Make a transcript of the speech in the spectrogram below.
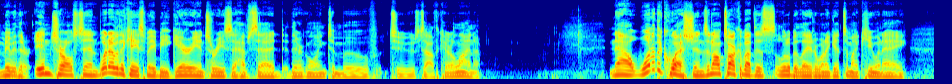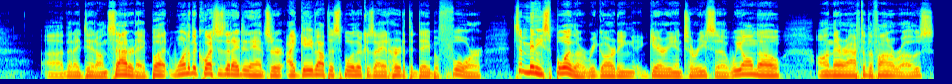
maybe they're in Charleston. Whatever the case may be, Gary and Teresa have said they're going to move to South Carolina. Now, one of the questions, and I'll talk about this a little bit later when I get to my Q and A uh, that I did on Saturday. But one of the questions that I did answer, I gave out the spoiler because I had heard it the day before. It's a mini spoiler regarding Gary and Teresa. We all know on there after the final rose,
